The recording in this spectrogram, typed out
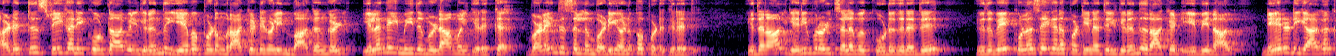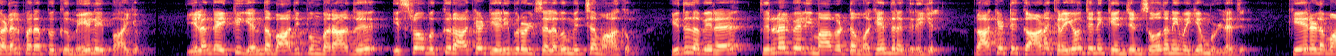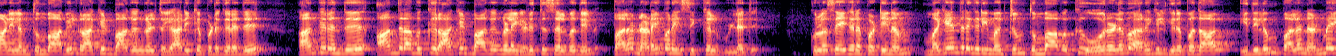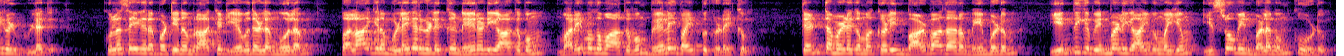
அடுத்து ஸ்ரீஹரிகோட்டாவில் இருந்து ஏவப்படும் ராக்கெட்டுகளின் பாகங்கள் இலங்கை மீது விழாமல் இருக்க வளைந்து செல்லும்படி அனுப்பப்படுகிறது. இதனால் எரிபொருள் செலவு கூடுகிறது. இதுவே குலசேகரப்பட்டினத்தில் இருந்து ராக்கெட் ஏவினால் நேரடியாக கடல் பரப்புக்கு மேலே பாயும். இலங்கைக்கு எந்த பாதிப்பும் வராது. இஸ்ரோவுக்கு ராக்கெட் எரிபொருள் செலவு மிச்சமாகும். இது தவிர திருநெல்வேலி மாவட்டம் மகேந்திரகிரியில் ராக்கெட்டுக்கான கிரையோஜெனிக் என்ஜின் சோதனை மையம் உள்ளது. கேரள மாநிலம் தும்பாவில் ராக்கெட் பாகங்கள் தயாரிக்கப்படுகிறது. அங்கிருந்து ஆந்திராவுக்கு ராக்கெட் பாகங்களை எடுத்து செல்வதில் பல நடைமுறை சிக்கல் உள்ளது. குலசேகரப்பட்டினம் மகேந்திரகிரி மற்றும் தும்பாவுக்கு ஓரளவு அருகில் இருப்பதால் இதிலும் பல நன்மைகள் உள்ளது. குலசேகரப்பட்டினம் ராக்கெட் ஏவுதளம் மூலம் பல ஆயிரம் இளைஞர்களுக்கு நேரடியாகவும் மறைமுகமாகவும் வேலைவாய்ப்பு கிடைக்கும். தென் தமிழக மக்களின் வாழ்வாதாரம் மேம்படும் இந்திய விண்வெளி ஆய்வு மையம் இஸ்ரோவின் பலமும் கூடும்.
